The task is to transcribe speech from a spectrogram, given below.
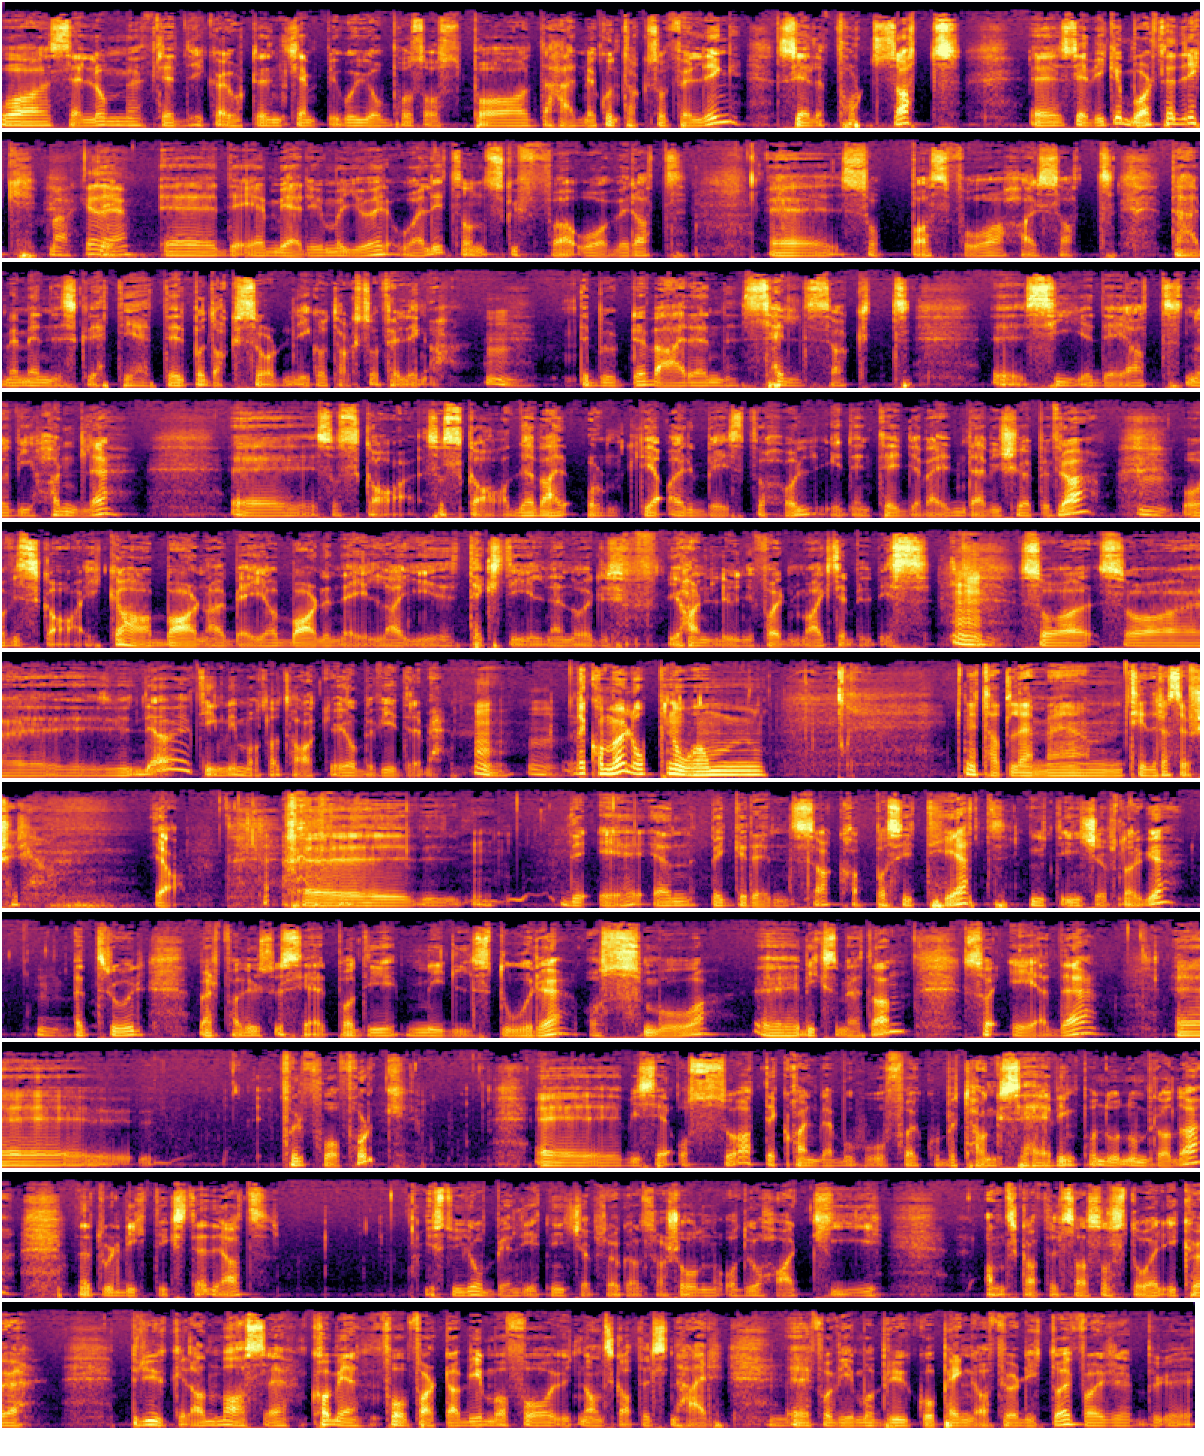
Og selv om Fredrik har gjort en kjempegod jobb hos oss på det her med kontraktsoppfølging, så er det fortsatt eh, så er vi ikke mål, Fredrik. Merker det. Det, eh, det er mer vi må gjøre, og jeg er litt sånn skuffa over at eh, såpass få har satt det her med menneskerettigheter på dagsordenen i kontraktsoppfølginga. Mm. Det burde være en selvsagt side det at når vi handler, så skal, så skal, det være ordentlige arbeidsforhold i den tredje verden der vi kjøper fra. Mm. Og vi skal ikke ha barnearbeid og barnenegler i tekstilene når vi handler uniformer, eksempelvis. Mm. Så, så, eh, det er ting vi må ta tak i og jobbe videre med. Mm. mm. Det kommer vel opp noe om knytta til det med tid og ressurser? Ja. Eh, det er en begrensa kapasitet ute i Innkjøps-Norge. Mm. Jeg tror, i hvert fall hvis du ser på de middelstore og små eh, virksomhetene, så er det eh, for få folk. Eh, vi ser også at det kan være behov for kompetanseheving på noen områder. Men jeg tror det viktigste er at hvis du jobber i en liten innkjøpsorganisasjon og du har ti anskaffelser som står i kø, brukerne maser. Kom igjen, få farta, vi må få ut anskaffelsen her. Mm. Eh, for vi må bruke opp penger før nyttår, for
